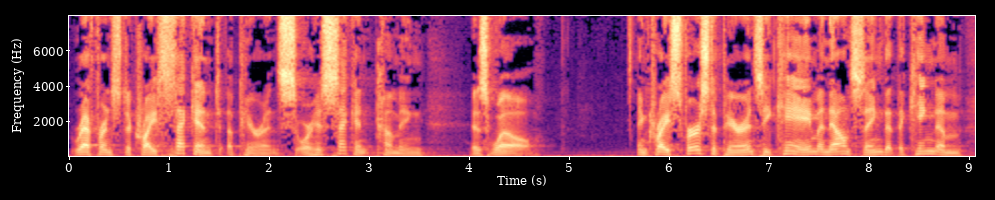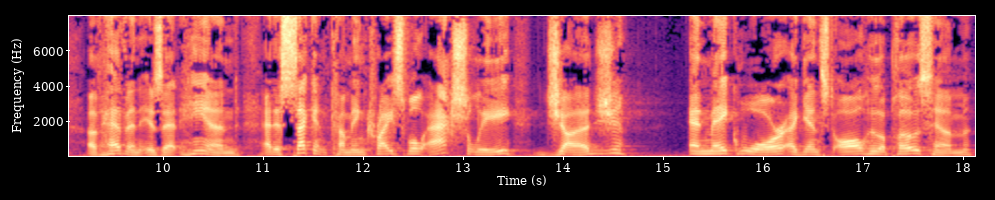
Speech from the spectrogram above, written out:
reference to Christ's second appearance or his second coming as well. In Christ's first appearance, he came announcing that the kingdom of heaven is at hand. At his second coming, Christ will actually judge and make war against all who oppose him,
